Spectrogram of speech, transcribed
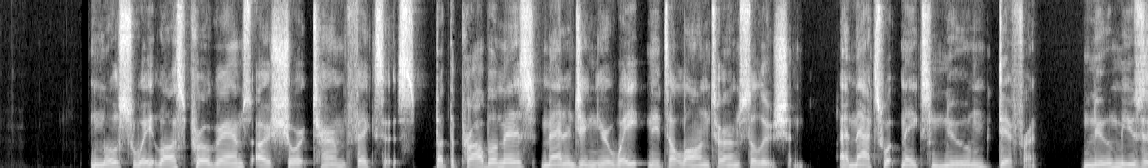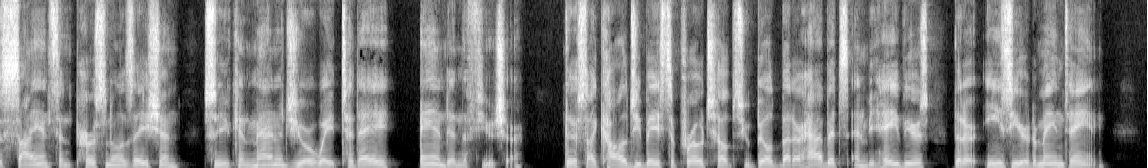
Most weight loss programs are short term fixes, but the problem is managing your weight needs a long term solution. And that's what makes Noom different. Noom uses science and personalization so you can manage your weight today and in the future. Their psychology based approach helps you build better habits and behaviors that are easier to maintain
